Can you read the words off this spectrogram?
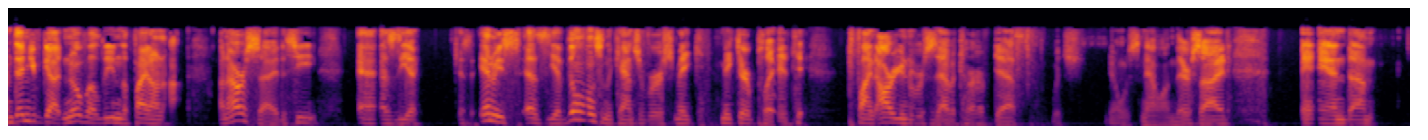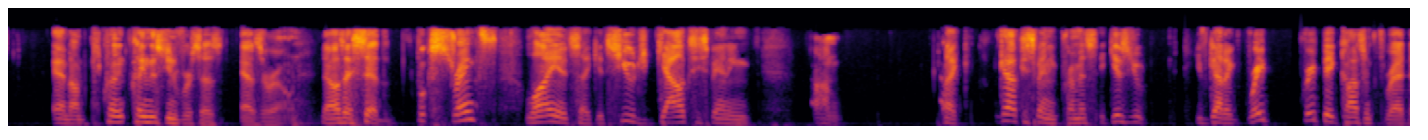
and then you've got Nova leading the fight on on our side as he as the as the enemies as the villains in the Cancerverse make make their play to, to find our universe's Avatar of Death, which you know is now on their side, and um and um claim, claim this universe as as their own. Now, as I said, the book's strengths lie in its like its huge galaxy spanning um like galaxy spanning premise. It gives you you've got a great great big cosmic threat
